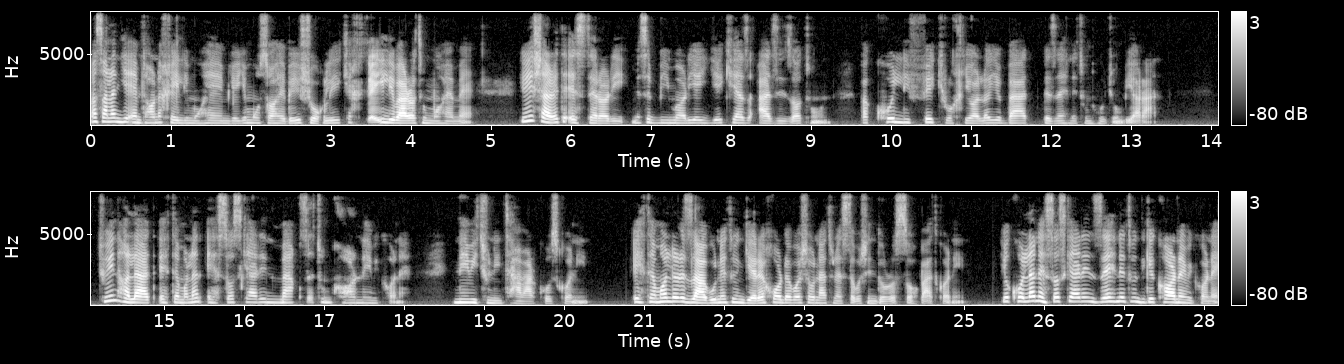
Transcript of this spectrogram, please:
مثلا یه امتحان خیلی مهم یا یه مصاحبه شغلی که خیلی براتون مهمه. یا یه شرایط استراری مثل بیماری یکی از عزیزاتون و کلی فکر و خیالای بد به ذهنتون هجوم بیارن. تو این حالت احتمالا احساس کردین مغزتون کار نمی‌کنه. نمی‌تونین تمرکز کنین. احتمال داره زبونتون گره خورده باشه و نتونسته باشین درست صحبت کنین. یا کلا احساس کردین ذهنتون دیگه کار نمی‌کنه.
